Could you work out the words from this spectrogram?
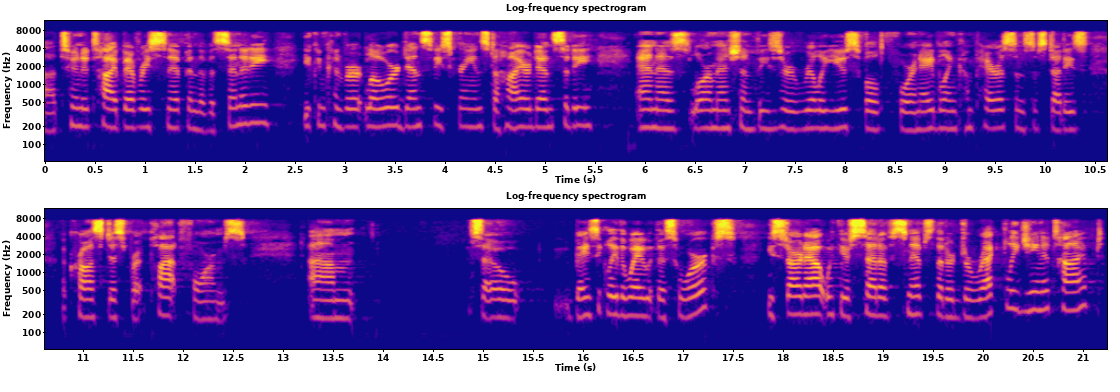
uh, tuna type every SNP in the vicinity. You can convert lower density screens to higher density. And as Laura mentioned, these are really useful for enabling comparisons of studies across disparate platforms. Um, so basically the way this works, you start out with your set of SNPs that are directly genotyped,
